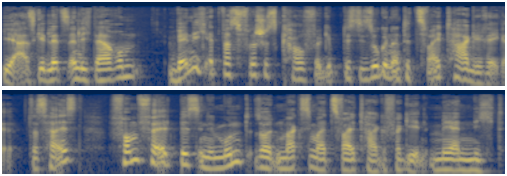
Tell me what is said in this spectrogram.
ja, es geht letztendlich darum, wenn ich etwas Frisches kaufe, gibt es die sogenannte Zwei-Tage-Regel. Das heißt, vom Feld bis in den Mund sollten maximal zwei Tage vergehen, mehr nicht.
